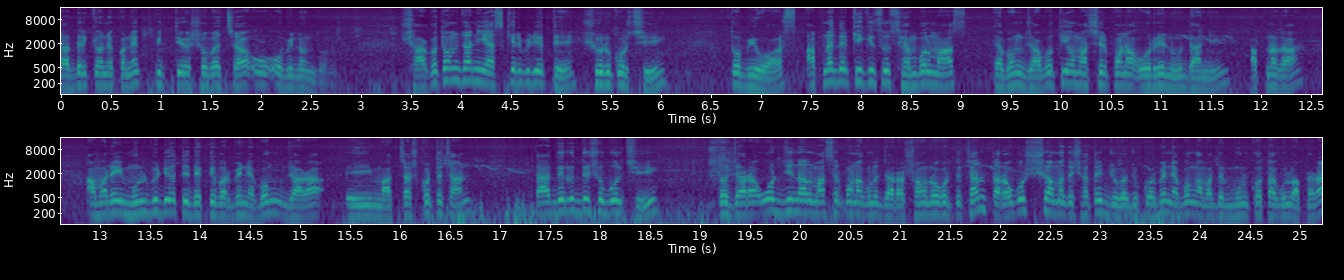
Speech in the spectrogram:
তাদেরকে অনেক অনেক প্রীতীয় শুভেচ্ছা ও অভিনন্দন। স্বাগতম জানিয়ে আজকের ভিডিওতে শুরু করছি। তো ভিওয়ার্স আপনাদেরকে কিছু স্যাম্পল মাছ এবং যাবতীয় মাছের পোনা ও রেণু, দানি আপনারা আমার এই মূল ভিডিওতে দেখতে পারবেন এবং যারা এই মাছ চাষ করতে চান, তাদের উদ্দেশ্য বলছি তো যারা অরিজিনাল মাছের পোনাগুলো যারা সংগ্রহ করতে চান, তারা অবশ্যই আমাদের সাথে যোগাযোগ করবেন এবং আমাদের মূল কথাগুলো আপনারা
